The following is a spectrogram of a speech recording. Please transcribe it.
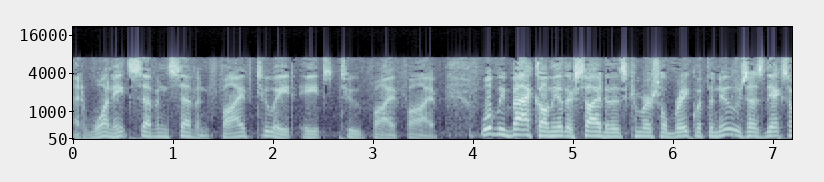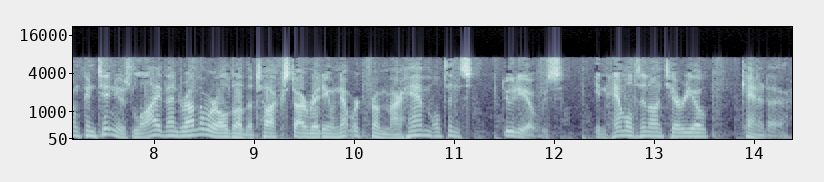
at one 528 We'll be back on the other side of this commercial break with the news as the X Zone continues live and around the world on the Talkstar Radio Network from our Hamilton studios in Hamilton, Ontario, Canada.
